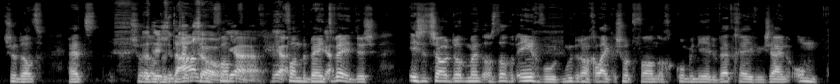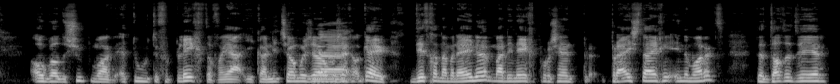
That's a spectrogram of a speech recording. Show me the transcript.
Zodat, het, zodat dat de daling van, ja, van de B2. Dus is het zo dat moment als dat wordt ingevoerd, moet er dan gelijk een soort van gecombineerde wetgeving zijn om ook wel de supermarkt ertoe te verplichten. Van ja, je kan niet zomaar zo nee. zeggen, oké, okay, dit gaat naar beneden, maar die 9% prijsstijging in de markt, dat dat het weer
